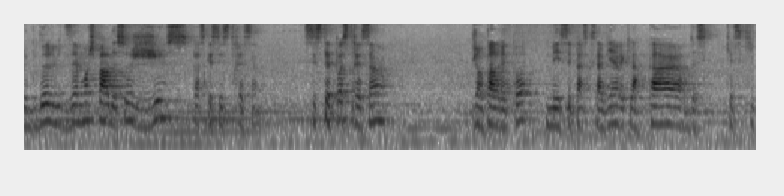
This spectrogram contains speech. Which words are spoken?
Le Bouddha lui disait, moi je parle de ça juste parce que c'est stressant. Si c'était pas stressant, j'en parlerais pas, mais c'est parce que ça vient avec la peur de ce, qu'est-ce qui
